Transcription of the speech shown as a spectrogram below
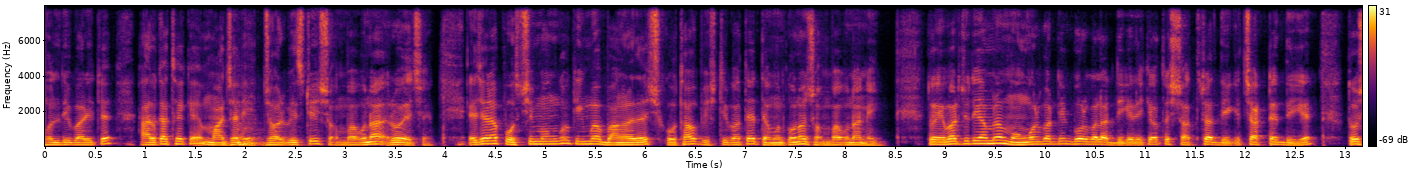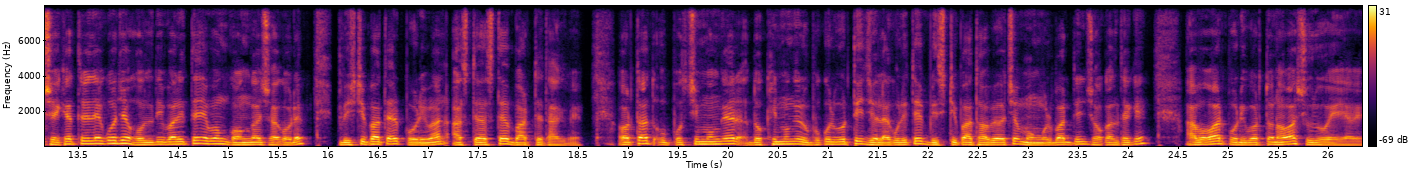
হলদিবাড়িতে হালকা থেকে মাঝারি ঝড় বৃষ্টির সম্ভাবনা রয়েছে। এছাড়া পশ্চিমবঙ্গ কিংবা বাংলাদেশ কোথাও বৃষ্টিপাতের তেমন কোনো সম্ভাবনা নেই। তো এবার যদি আমরা মঙ্গলবার দিন ভোরবেলার দিকে দেখি, অর্থাৎ সাতটার দিকে, চারটার দিকে, তো সেক্ষেত্রে দেখব যে হলদিবাড়িতে এবং গঙ্গাসাগরে বৃষ্টিপাতের পরিমাণ আস্তে আস্তে বাড়তে থাকবে। অর্থাৎ পশ্চিমবঙ্গের, দক্ষিণবঙ্গের উপকূলবর্তী জেলাগুলিতে বৃষ্টিপাত হবে হচ্ছে মঙ্গলবার দিন সকাল থেকে আবহাওয়ার পরিবর্তন হওয়া শুরু হয়ে যাবে।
